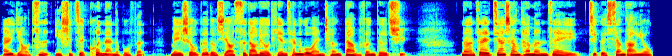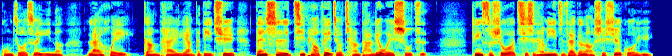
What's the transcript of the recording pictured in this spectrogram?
而咬字也是最困难的部分。每首歌都需要四到六天才能够完成大部分歌曲，那再加上他们在这个香港也有工作，所以呢，来回港台两个地区，单是机票费就长达六位数字。Twins 说，其实他们一直在跟老师学国语，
